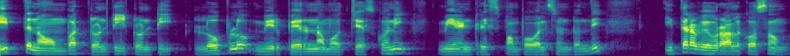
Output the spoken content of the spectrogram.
ఎయిత్ నవంబర్ ట్వంటీ ట్వంటీ లోపల మీరు పేరు నమోదు చేసుకొని మీ ఎంట్రీస్ పంపవలసి ఉంటుంది. ఇతర వివరాల కోసం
